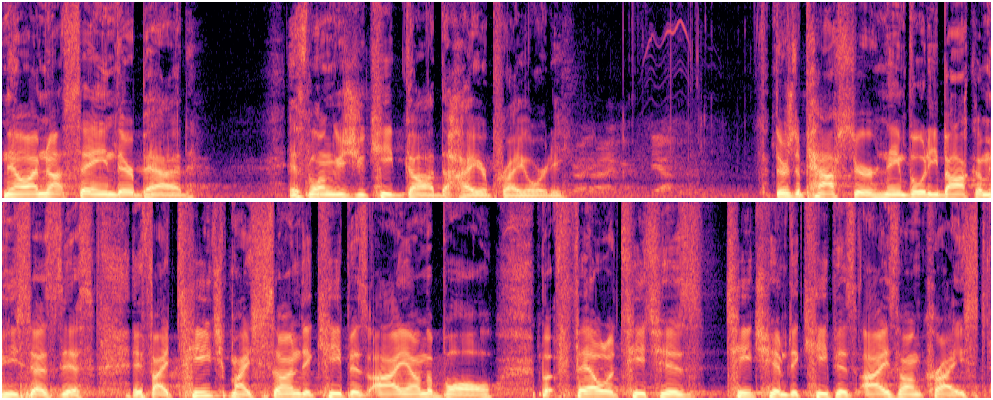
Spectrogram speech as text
Now, I'm not saying they're bad as long as you keep God the higher priority. There's a pastor named Voddie Baucham. He says this If I teach my son to keep his eye on the ball, but fail to teach, his, teach him to keep his eyes on Christ,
